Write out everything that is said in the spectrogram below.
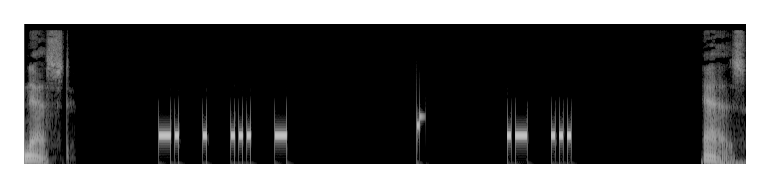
Nest. As.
